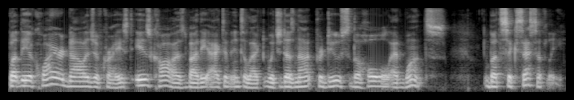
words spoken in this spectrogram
But the acquired knowledge of Christ is caused by the active intellect which does not produce the whole at once, but successively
